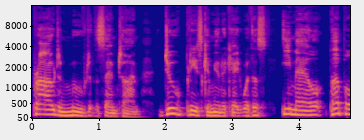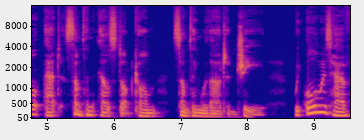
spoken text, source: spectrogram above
proud and moved at the same time. Do please communicate with us. Email purple at somethingelse.com, something without a G. We always have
